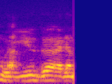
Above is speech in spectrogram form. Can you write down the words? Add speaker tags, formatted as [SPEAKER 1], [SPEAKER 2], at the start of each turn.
[SPEAKER 1] well, you got him.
